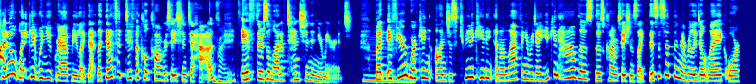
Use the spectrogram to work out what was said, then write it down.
i don't like it when you grab me like that like that's a difficult conversation to have right. if there's a lot of tension in your marriage. But if you're Mm. working on just communicating and on laughing every day, you can have those those conversations like this is something I really don't like or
